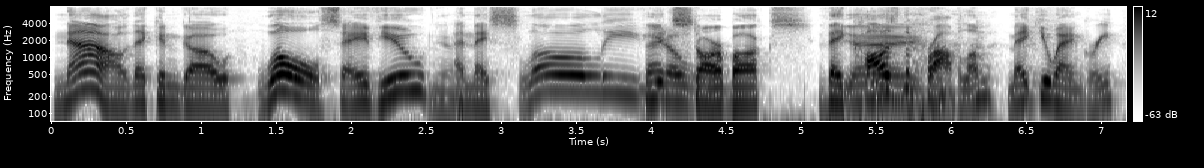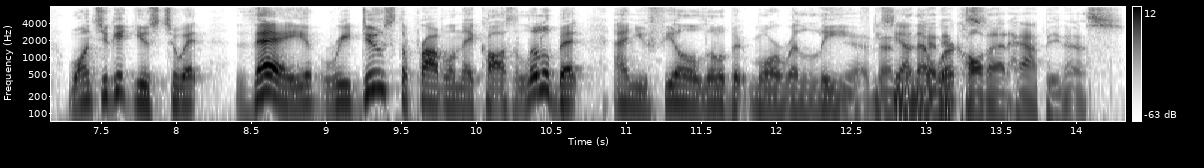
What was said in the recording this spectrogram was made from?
Now they can go, we'll save you. And they slowly, Thanks, you know, Starbucks. they cause the problem, make you angry. Once you get used to it, they reduce the problem they cause a little bit, and you feel a little bit more relieved. Yeah, you then, see how that then works? They call that happiness.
